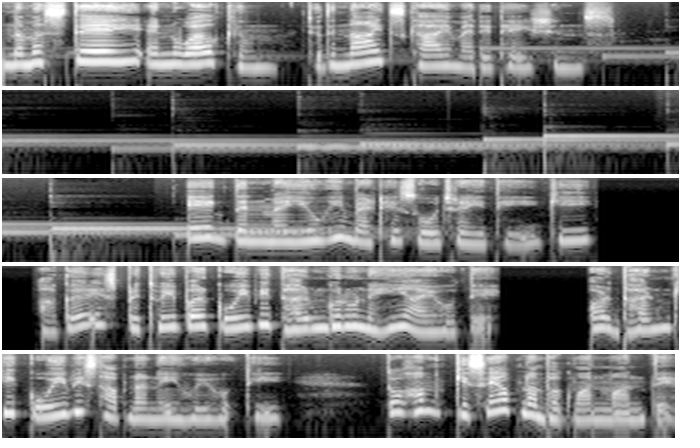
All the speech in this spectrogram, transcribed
Namaste and welcome to the Night Sky Meditations. एक दिन मैं यूँ ही बैठे सोच रही थी कि अगर इस पृथ्वी पर कोई भी धर्मगुरु नहीं आए होते और धर्म की कोई भी स्थापना नहीं हुई होती तो हम किसे अपना भगवान मानते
